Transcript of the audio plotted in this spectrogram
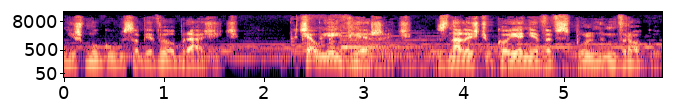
niż mógł sobie wyobrazić. Chciał jej wierzyć, znaleźć ukojenie we wspólnym wrogu.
